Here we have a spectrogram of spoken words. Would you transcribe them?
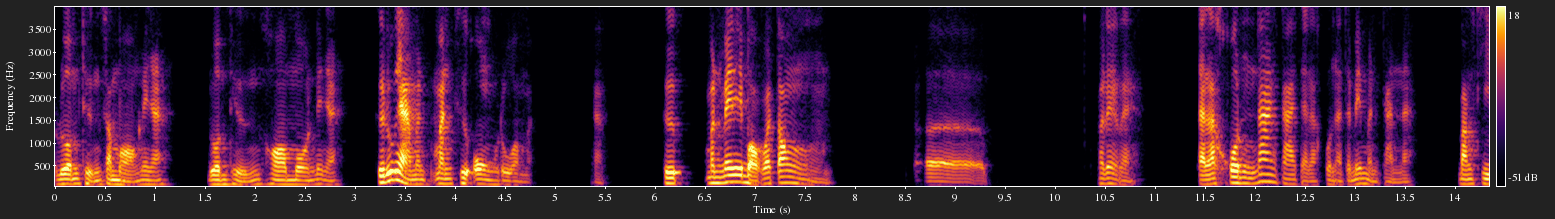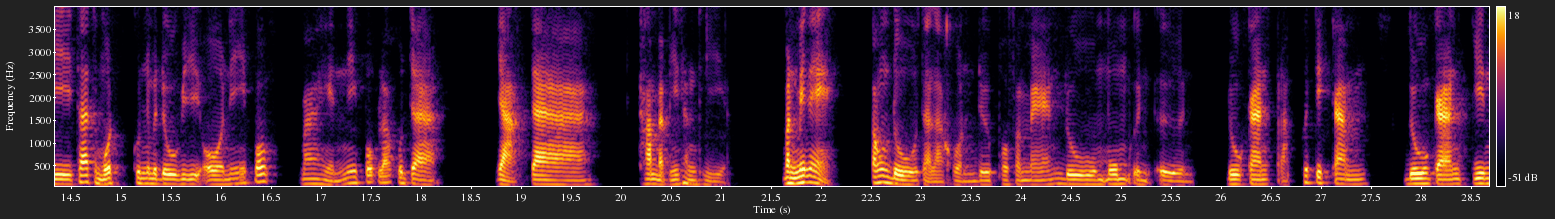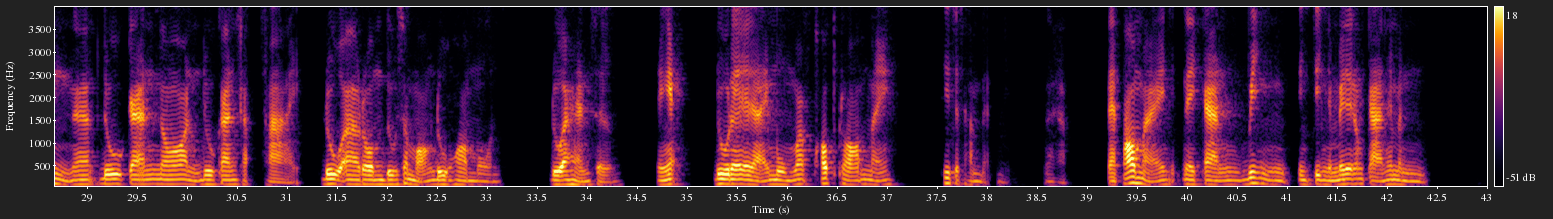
รวมถึงสมองด้วยนะ รวมถึงฮอร์โมนด้วยนะ คือทุกอย่างมันมันคือองค์รวมอะคือมันไม่ได้บอกว่าต้อง เออเขาเรียกอะไรแต่ละคนร่างกายแต่ละคนอาจจะไม่เหมือนกันนะ บางทีถ้าสมมติคุณจะมาดูวิดีโอนี้ปุ๊บมาเห็นนี่ปุ๊บแล้วคุณจะอยากจะทำแบบนี้ทันที มันไม่แน่ต้องดูแต่ละคนดู performance ดูมุมอื่นๆ ดูการปรับพฤติกรรม ดูการกินนะดูการนอน ดูการขับถ่าย ดูอารมณ์ ดูสมองดูฮอร์โมน ดูอาหารเสริม อย่างเงี้ยดูในหลายๆมุมว่าเขาพร้อมไหมที่จะทำแบบนี้นะครับ แต่เป้าหมายในการวิ่งจริงๆเนี่ยไม่ได้ต้องการให้มัน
